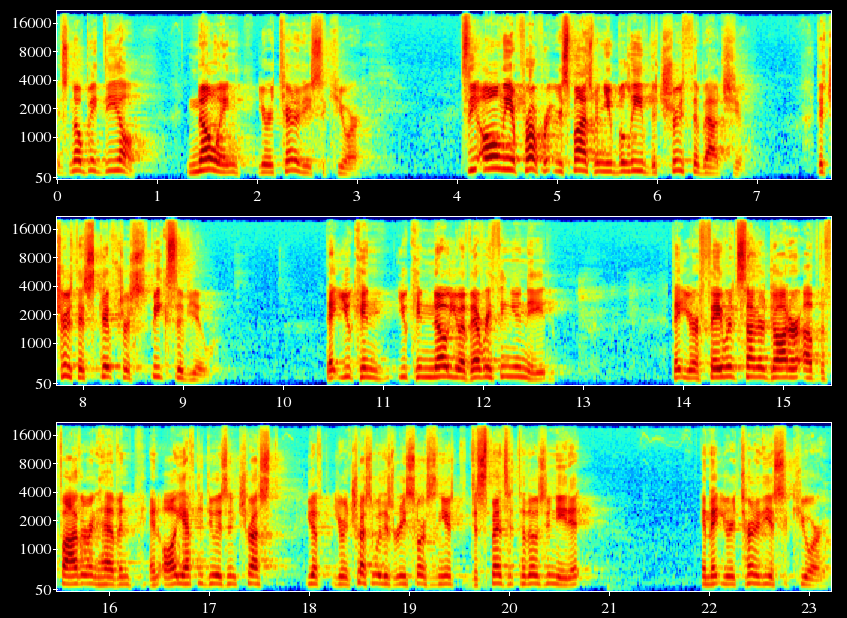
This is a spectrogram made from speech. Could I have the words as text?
It's no big deal, knowing your eternity is secure. It's the only appropriate response when you believe the truth about you, the truth that Scripture speaks of you that you can, you can know you have everything you need, that you're a favored son or daughter of the Father in heaven, and all you have to do is entrust, you have, you're entrusted with his resources and you dispense it to those who need it, and that your eternity is secure.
